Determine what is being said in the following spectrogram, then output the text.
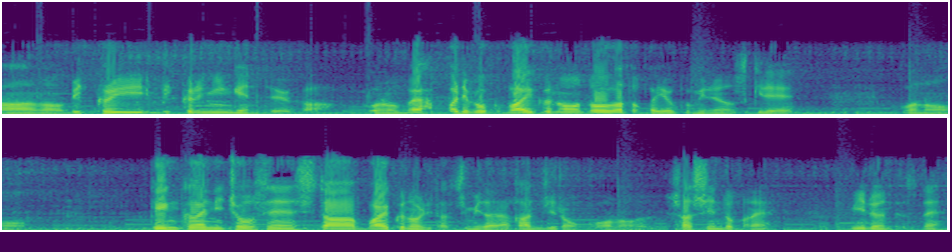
あの、びっくり、びっくり人間というか、この、やっぱり僕バイクの動画とかよく見るの好きで、この、限界に挑戦したバイク乗りたちみたいな感じのこの写真とかね、見るんですね。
